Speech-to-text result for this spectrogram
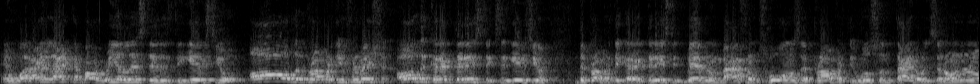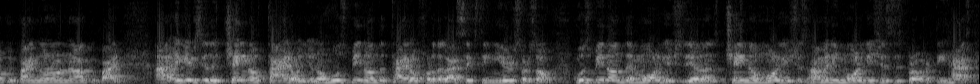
And what I like about Realist is it gives you all the property information, all the characteristics. It gives you the property characteristics, bedroom, bathrooms, who owns the property, who's on title, is it owner occupied, not owner occupied. Uh, it gives you the chain of title, you know, who's been on the title for the last 16 years or so, who's been on the mortgage, you know, chain of mortgages, how many mortgages this property has.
